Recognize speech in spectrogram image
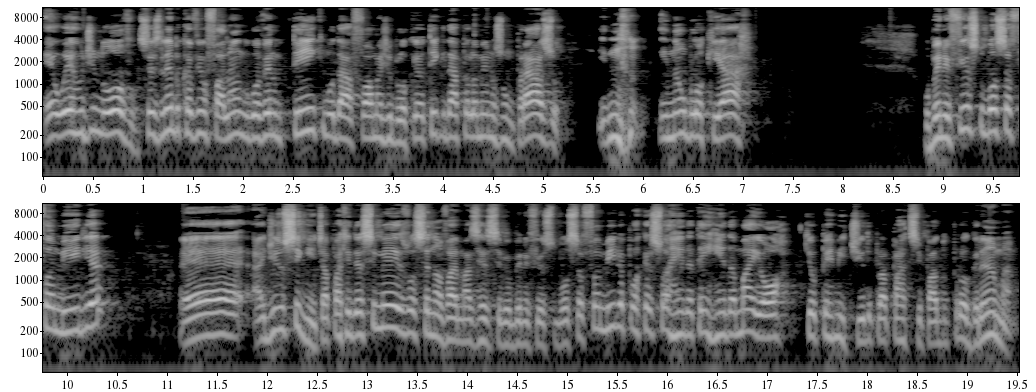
É o erro de novo. Vocês lembram que eu vinha falando? O governo tem que mudar a forma de bloqueio, tem que dar pelo menos um prazo e não bloquear. O benefício do Bolsa Família é, aí diz o seguinte: a partir desse mês você não vai mais receber o benefício do Bolsa Família porque sua renda tem renda maior que o permitido para participar do programa.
